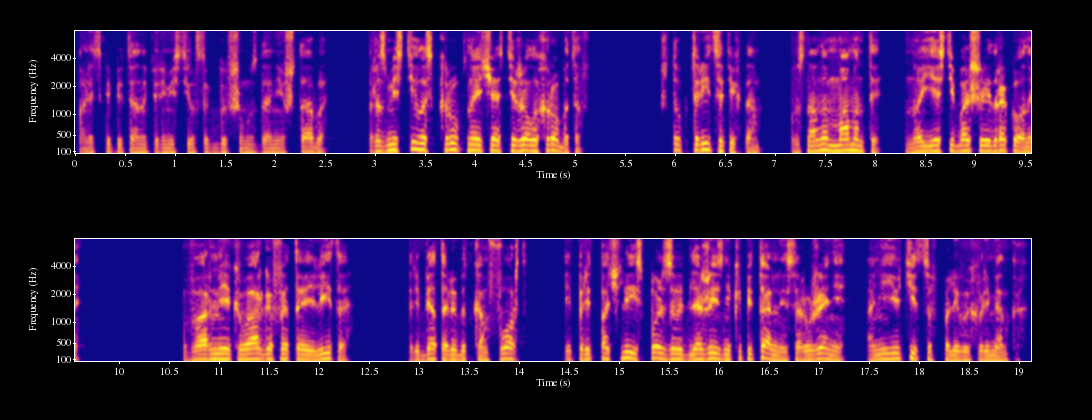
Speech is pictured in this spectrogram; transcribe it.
Палец капитана переместился к бывшему зданию штаба разместилась крупная часть тяжелых роботов. Штук 30 их там, в основном мамонты, но есть и большие драконы. В армии кваргов это элита. Ребята любят комфорт и предпочли использовать для жизни капитальные сооружения, а не ютиться в полевых временках.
